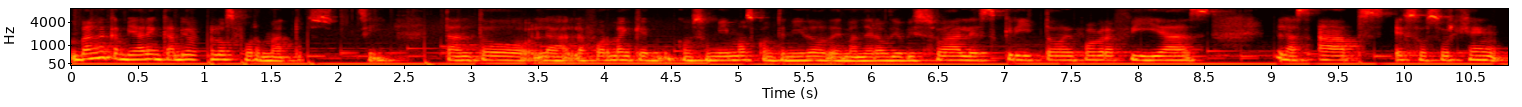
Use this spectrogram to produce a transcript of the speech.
van a cambiar en cambio los formatos, ¿sí? tanto la, forma en que consumimos contenido de manera audiovisual, escrito, infografías, las apps, eso surgen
